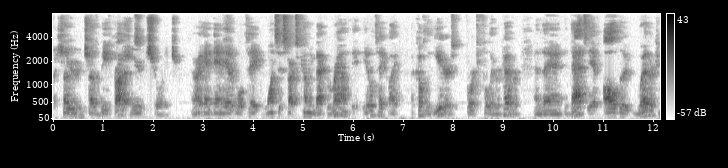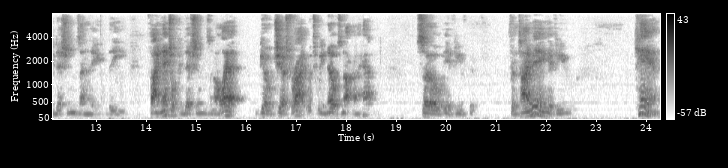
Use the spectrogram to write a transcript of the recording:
A of, huge, of beef products. huge shortage. All right, and, and it will take once it starts coming back around, it, it'll take like a couple of years for it to fully recover, and then that's if all the weather conditions and the the financial conditions and all that go just right, which we know is not going to happen. So if you, for the time being, if you can,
